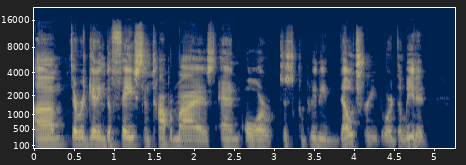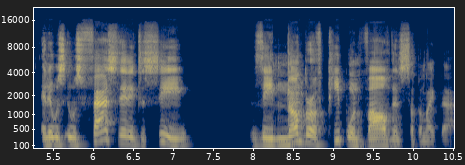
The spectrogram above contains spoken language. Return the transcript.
um, that were getting defaced and compromised and or just completely deltried or deleted. And it was it was fascinating to see the number of people involved in something like that.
